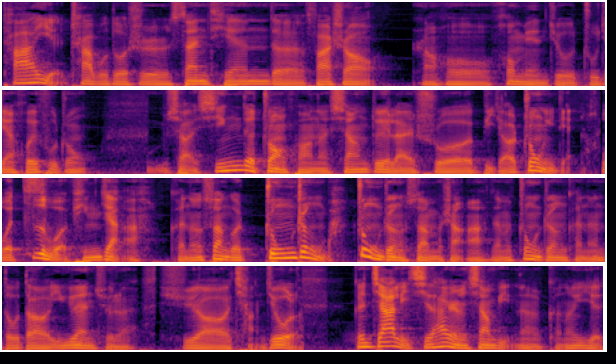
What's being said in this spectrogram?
她也差不多是三天的发烧，然后后面就逐渐恢复中。小新的状况呢，相对来说比较重一点。我自我评价啊，可能算个中症吧，重症算不上啊。咱们重症可能都到医院去了，需要抢救了。跟家里其他人相比呢，可能也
